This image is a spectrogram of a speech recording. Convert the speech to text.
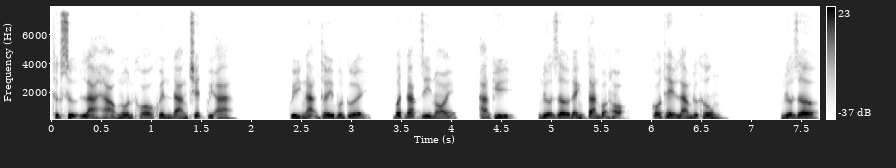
Thực sự là hảo ngôn khó khuyên đáng chết quỷ a. Quý ngạn thấy buồn cười, bất đắc dĩ nói, an kỳ, nửa giờ đánh tan bọn họ, có thể làm được không? Nửa giờ.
